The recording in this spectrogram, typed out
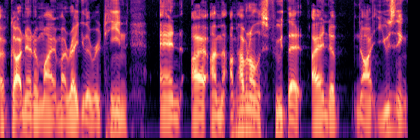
I've gotten out of my, my regular routine. And I, I'm, I'm having all this food that I end up not using,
